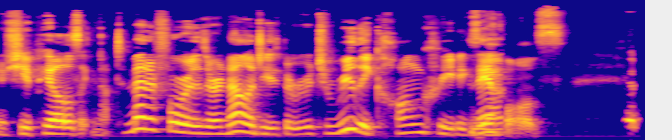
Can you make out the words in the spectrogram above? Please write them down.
You know, she appeals like not to metaphors or analogies, but to really concrete examples. Yep.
